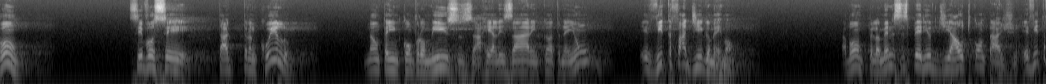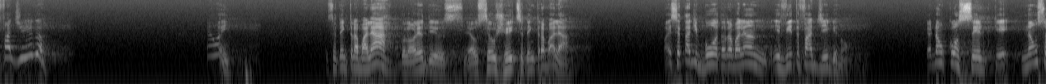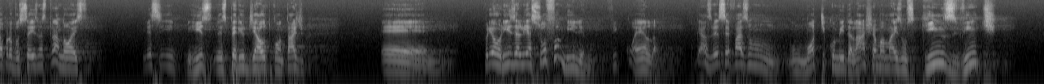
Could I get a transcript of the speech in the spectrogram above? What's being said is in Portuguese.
bom? Se você está tranquilo, não tem compromissos a realizar em canto nenhum, evita fadiga, meu irmão. Tá bom? Pelo menos esse período de alto contágio. Evita fadiga. É, ué. Você tem que trabalhar? Glória a Deus. É o seu jeito, você tem que trabalhar. Mas você está de boa, está trabalhando? Evita fadiga, irmão. Quero dar um conselho, porque não só para vocês, mas para nós. Nesse, nesse período de alto contágio, é, priorize ali a sua família, irmão. Fique com ela. Porque às vezes você faz um, um monte de comida lá, chama mais uns 15, 20,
